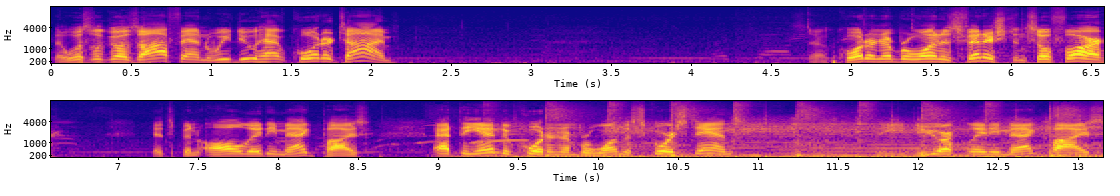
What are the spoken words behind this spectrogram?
the whistle goes off, and we do have quarter time. So quarter number one is finished, and so far, it's been all Lady Magpies. At the end of quarter number one, the score stands. The New York Lady Magpies,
